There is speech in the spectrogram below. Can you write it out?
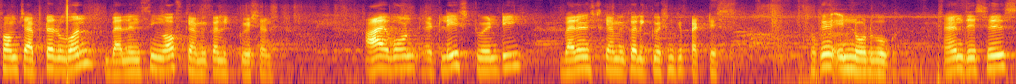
from chapter one balancing of chemical equation I want at least twenty balanced chemical equation की practice okay in notebook and this is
